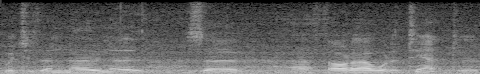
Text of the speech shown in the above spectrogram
which is a no-no. So I thought I would attempt to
